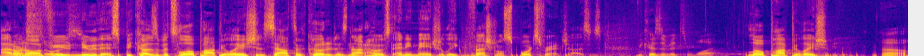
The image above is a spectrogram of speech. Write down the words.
I don't Best know if you source. knew this. Because of its low population, South Dakota does not host any major league professional sports franchises. Because of its what? Low population. Oh,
